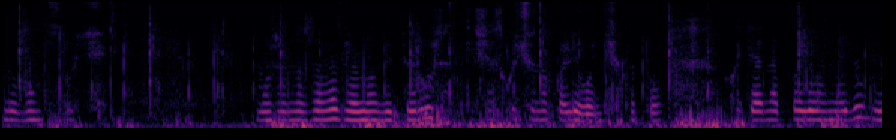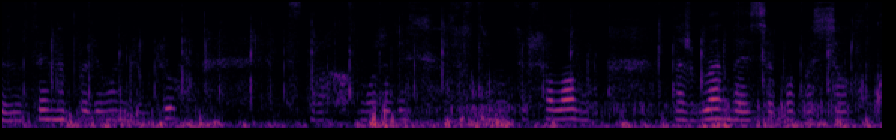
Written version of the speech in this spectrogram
В любом случае. Може, ну завезли нові піроженки. Зараз хочу Наполеончика. То. Хоча Наполеон не люблю, але цей Наполеон люблю. Страх. Може десь зустріну цю шалаву. Наш блендається по поселку.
